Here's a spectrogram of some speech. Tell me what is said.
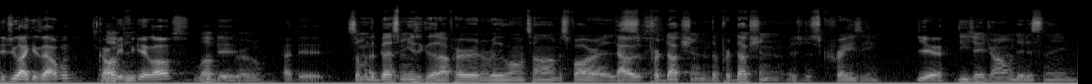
Did you like his album? Call Loved me if you get lost. Loved I it, did. bro. I did. Some of the best music that I've heard in a really long time, as far as That was- production. The production is just crazy. Yeah. DJ Drama did his thing.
